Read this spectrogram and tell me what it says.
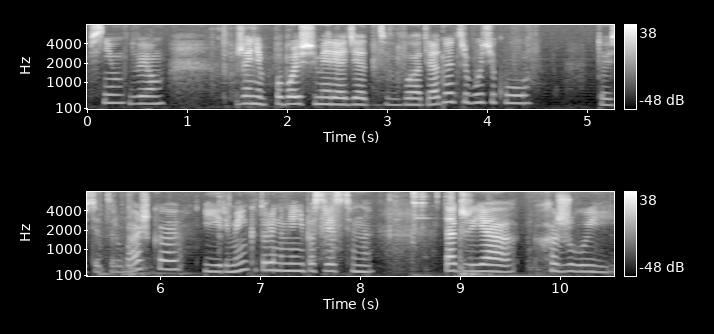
с ним вдвоем. Женя по большей мере одет в отрядную атрибутику, то есть это рубашка и ремень, который на мне непосредственно. Также я хожу и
